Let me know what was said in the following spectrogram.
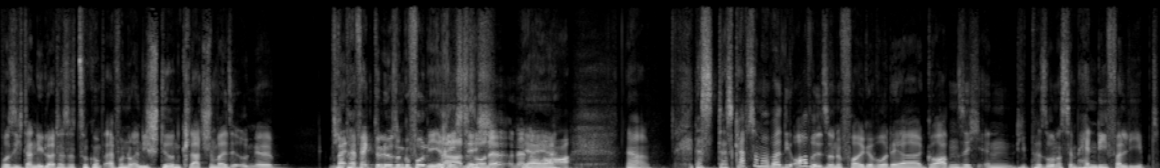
Wo sich dann die Leute aus der Zukunft einfach nur an die Stirn klatschen, weil sie irgendeine die perfekte Lösung gefunden Nee, haben. So, ne? Und dann, Ja, ja. Oh. Ja. Das, das gab's doch mal bei The Orville, so eine Folge, wo der Gordon sich in die Person aus dem Handy verliebt.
